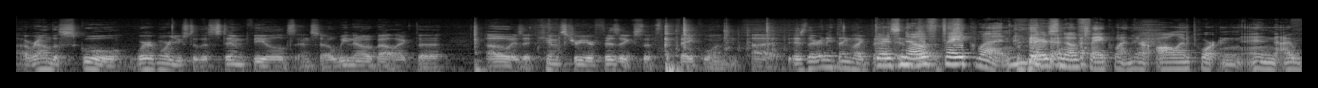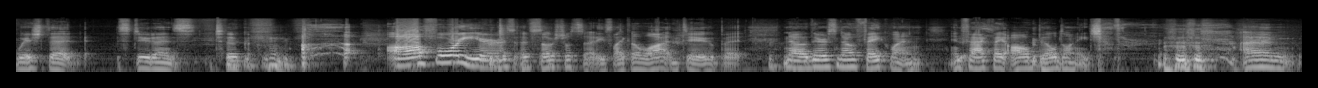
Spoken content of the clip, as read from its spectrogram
around the school, we're more used to the STEM fields, and so we know about like the, oh, is it chemistry or physics that's the fake one? Uh, is there anything like that? There's no the- fake one. There's no fake one. They're all important. And I wish that students took all four years of social studies, like a lot do. But no, there's no fake one. In fact, they all build on each other. um,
